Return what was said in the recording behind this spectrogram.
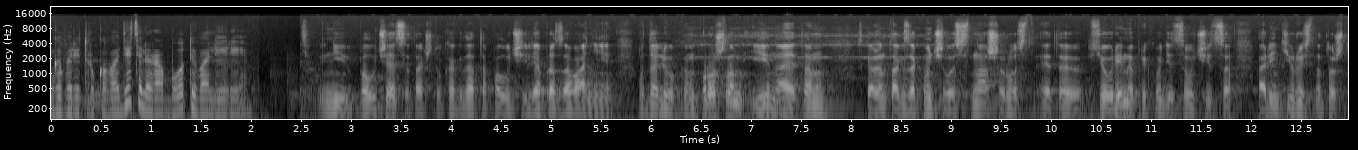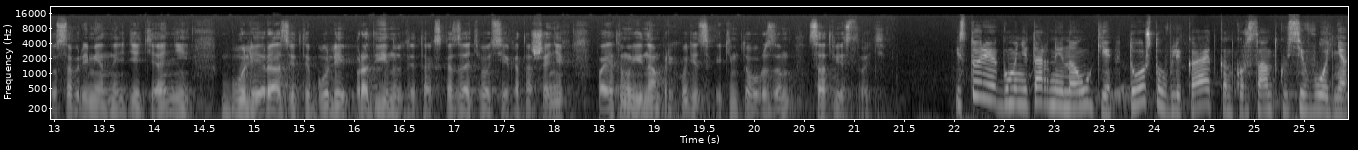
говорит руководитель работы Валерии. Не получается так, что когда-то получили образование в далеком прошлом и на этом скажем так, закончился наш рост. Это все время приходится учиться, ориентируясь на то, что современные дети, они более развиты, более продвинуты, так сказать, во всех отношениях, поэтому и нам приходится каким-то образом соответствовать. История гуманитарной науки – то, что увлекает конкурсантку сегодня.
